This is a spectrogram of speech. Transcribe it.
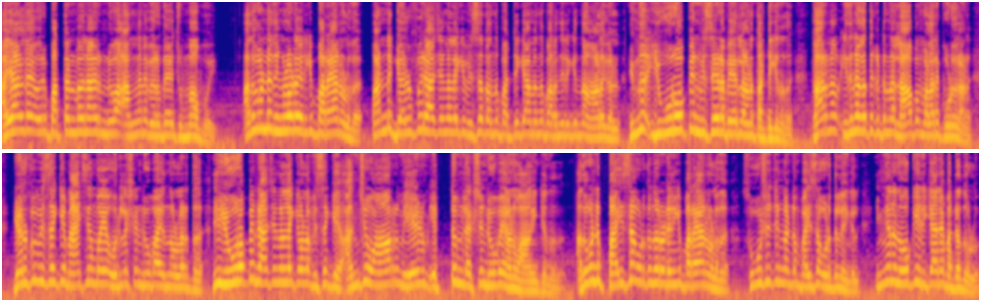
അയാളുടെ ഒരു പത്തൊൻപതിനായിരം രൂപ അങ്ങനെ വെറുതെ ചുമ്മാ പോയി. അതുകൊണ്ട് നിങ്ങളോട് എനിക്ക് പറയാനുള്ളത് പണ്ട് ഗൾഫ് രാജ്യങ്ങളിലേക്ക് വിസ തന്ന് പറ്റിക്കാമെന്ന് പറഞ്ഞിരിക്കുന്ന ആളുകൾ ഇന്ന് യൂറോപ്യൻ വിസയുടെ പേരിലാണ് തട്ടിക്കുന്നത്. കാരണം ഇതിനകത്ത് കിട്ടുന്ന ലാഭം വളരെ കൂടുതലാണ്. ഗൾഫ് വിസയ്ക്ക് മാക്സിമം പോയ ഒരു ലക്ഷം രൂപ എന്നുള്ളിടത്ത് ഈ യൂറോപ്യൻ രാജ്യങ്ങളിലേക്കുള്ള വിസയ്ക്ക് അഞ്ചും ആറും ഏഴും എട്ടും ലക്ഷം രൂപയാണ് വാങ്ങിക്കുന്നത്. അതുകൊണ്ട് പൈസ കൊടുക്കുന്നവരോട് എനിക്ക് പറയാനുള്ളത് സൂക്ഷിച്ചും കണ്ടും പൈസ കൊടുത്തില്ലെങ്കിൽ ഇങ്ങനെ നോക്കിയിരിക്കാനേ പറ്റത്തുള്ളൂ.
